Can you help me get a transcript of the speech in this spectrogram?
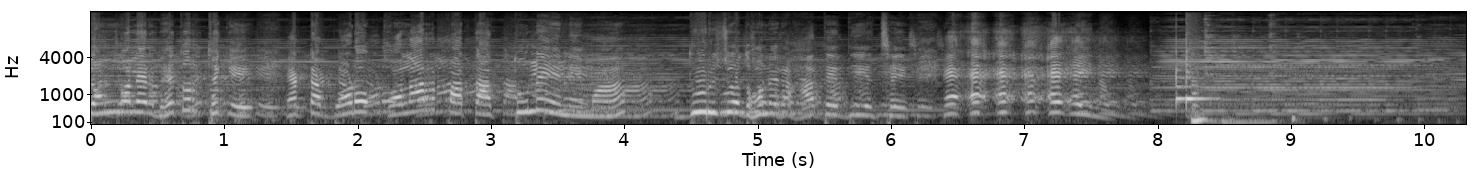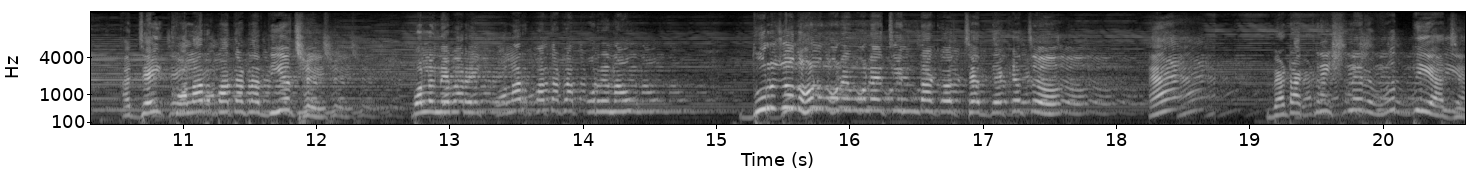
জঙ্গলের ভেতর থেকে একটা বড় কলার পাতা তুলে এনে মা দুর্যোধনের হাতে দিয়েছে। এই না আর যেই কলার পাতাটা দিয়েছে, বলেন, এবার এই কলার পাতাটা পরে নাও। দুর্যোধন মনে মনে চিন্তা করছে, দেখেছ? হ্যাঁ? বেটা কৃষ্ণের বুদ্ধি আছে।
